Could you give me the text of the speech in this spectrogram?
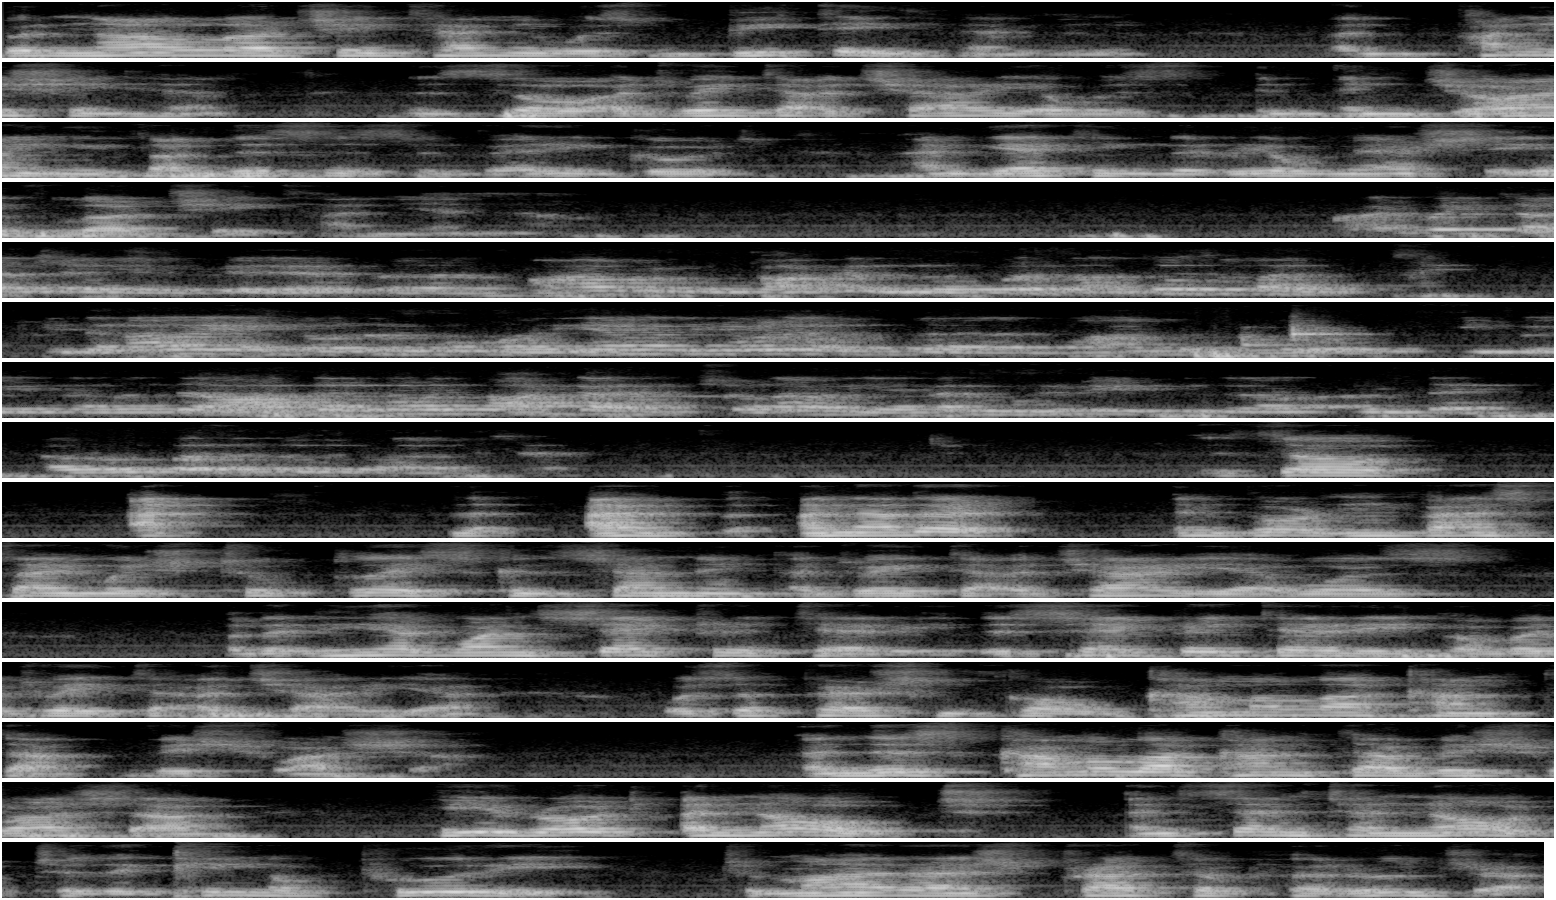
But now Lord Chaitanya was beating him and, and punishing him. And so Advaita Acharya was en- enjoying, he thought, this is very good. I'm getting the real mercy of Lord Chaitanya now. அத்வைத ஆச்சாரியருக்கு அஹ், மகாபிரபு பார்க்கறது ரொம்ப சந்தோஷமா இருந்துச்சு இதனால எனக்கு வந்து ரொம்ப மரியாதையோட இருந்த மகாபிரபு இப்ப என்ன வந்து ஆத்திரத்தோட தாக்க ஆரம்பிச்சோன்னா அவர் எல்லாரும் உரிமை எடுத்துக்கிறான்னு சொல்லிட்டு அவர் ரொம்ப சந்தோஷப்பட ஆரம்பிச்சார் so uh, the- uh, another important pastime which took place concerning Advaita Acharya was that he had one secretary. The secretary of Advaita Acharya was a person called Kamalakanta Vishwasa. And this Kamalakanta Vishwasa, he wrote a note and sent a note to the king of Puri, to Maharaj Prataparudra.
